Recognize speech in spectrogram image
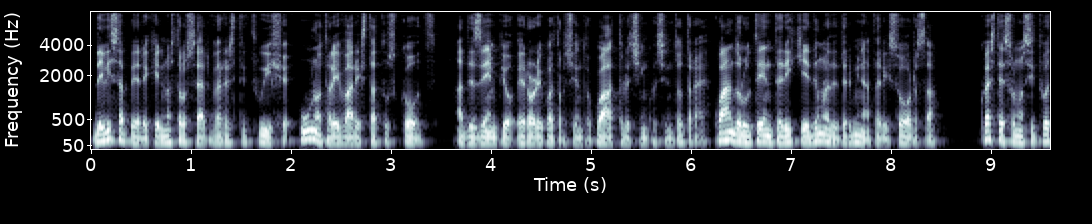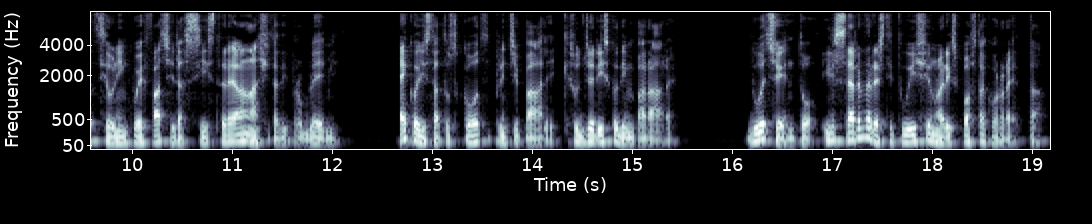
Devi sapere che il nostro server restituisce uno tra i vari status codes, ad esempio errori 404 e 503, quando l'utente richiede una determinata risorsa. Queste sono situazioni in cui è facile assistere alla nascita di problemi. Ecco gli status codes principali che suggerisco di imparare. 200. Il server restituisce una risposta corretta.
